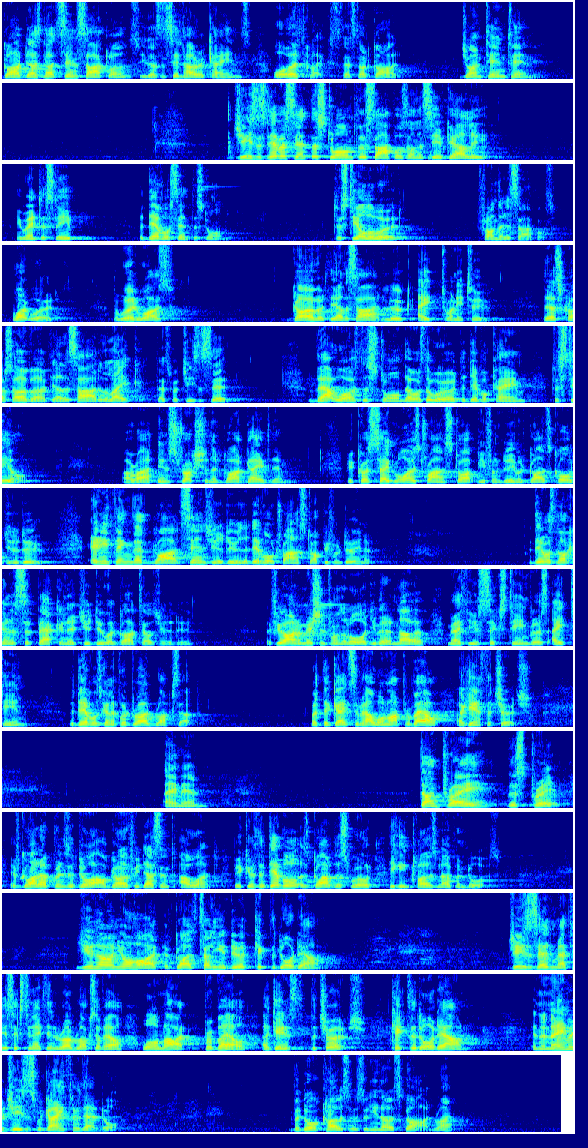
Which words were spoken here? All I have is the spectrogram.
God does not send cyclones, He doesn't send hurricanes or earthquakes. That's not God. John 10 10. Jesus never sent the storm to the disciples on the Sea of Galilee. He went to sleep. The devil sent the storm to steal the word from the disciples. What word? The word was go over to the other side. Luke 8 22. Let us cross over to the other side of the lake. That's what Jesus said. That was the storm, that was the word the devil came to steal. All right, the instruction that God gave them. Because Satan will always try and stop you from doing what God's called you to do. Anything that God sends you to do, the devil will try and stop you from doing it. The devil's not going to sit back and let you do what God tells you to do. If you're on a mission from the Lord, you better know Matthew 16, verse 18, the devil's going to put roadblocks up. But the gates of hell will not prevail against the church. Amen. Don't pray this prayer. If God opens the door, I'll go. If He doesn't, I won't. Because the devil is God of this world. He can close and open doors. You know in your heart, if God's telling you to do it, kick the door down. Jesus said in Matthew 16, 18, the roadblocks of hell will not prevail against the church. Kick the door down. In the name of Jesus, we're going through that door. The door closes, and you know it's God, right?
